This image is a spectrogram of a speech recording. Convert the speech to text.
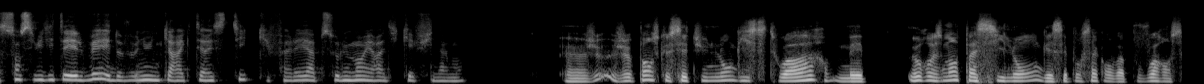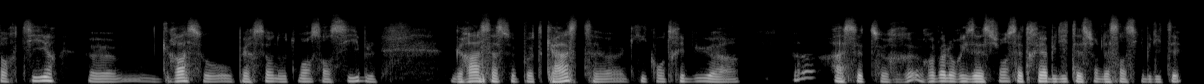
sensibilité élevée est devenue une caractéristique qu'il fallait absolument éradiquer finalement? Euh, je, pense que c'est une longue histoire, mais heureusement pas si longue, et c'est pour ça qu'on va pouvoir en sortir euh, grâce aux, personnes hautement sensibles, grâce à ce podcast euh, qui contribue à, à cette revalorisation, cette réhabilitation de la sensibilité.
